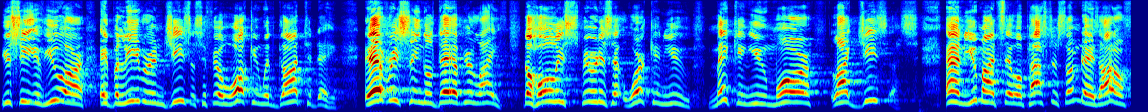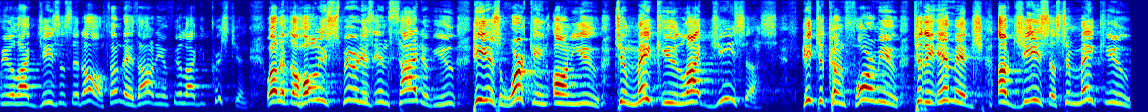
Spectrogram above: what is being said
You see, if you are a believer in Jesus, if you're walking with God today, every single day of your life, the Holy Spirit is at work in you, making you more like Jesus. And you might say, well, Pastor, some days I don't feel like Jesus at all. Some days I don't even feel like a Christian. Well, if the Holy Spirit is inside of you, He is working on you to make you like Jesus. He to conform you to the image of Jesus, to make you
